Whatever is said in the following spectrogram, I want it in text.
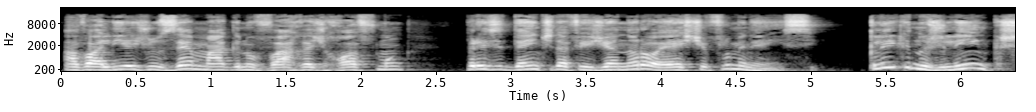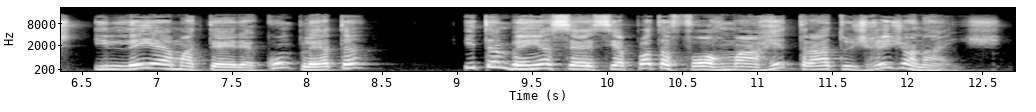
avalia José Magno Vargas Hoffmann, presidente da Firjan Noroeste Fluminense. Clique nos links e leia a matéria completa e também acesse a plataforma Retratos Regionais.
